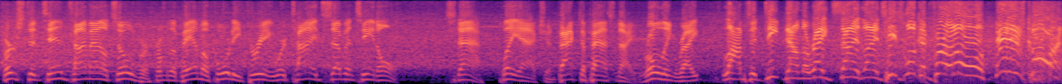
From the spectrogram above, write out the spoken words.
First and 10, timeout's over from the Bama 43. We're tied 17 all. Snap, play action, back to pass Knight, rolling right, lobs it deep down the right sidelines. He's looking for it all. It is caught.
